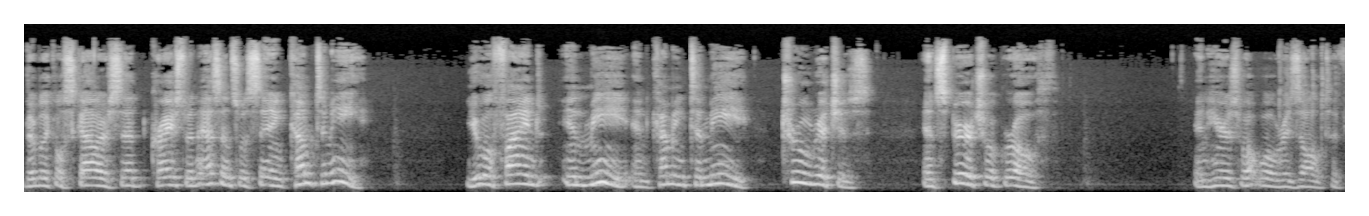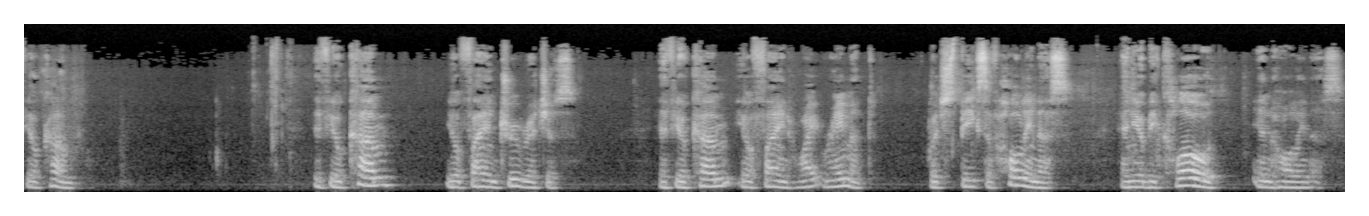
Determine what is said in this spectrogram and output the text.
biblical scholar, said Christ, in essence, was saying, Come to me. You will find in me and coming to me true riches and spiritual growth. And here's what will result if you'll come. If you'll come, you'll find true riches. If you'll come, you'll find white raiment, which speaks of holiness and you'll be clothed in holiness.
